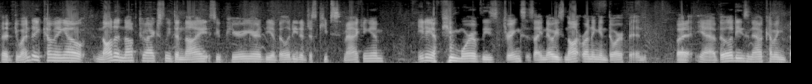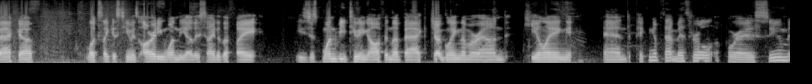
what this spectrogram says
The Duende coming out not enough to actually deny Superior the ability to just keep smacking him. Eating a few more of these drinks as I know he's not running Endorphin. But yeah, abilities now coming back up. Looks like his team has already won the other side of the fight. He's just 1v2ing off in the back, juggling them around, healing, and picking up that mithril for I assume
